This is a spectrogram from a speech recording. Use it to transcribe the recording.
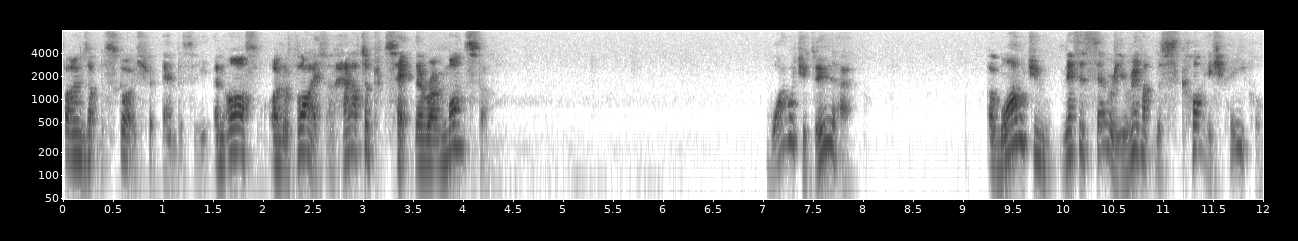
phones up the Scottish embassy and asks on advice on how to protect their own monster. Why would you do that? And why would you necessarily ring up the Scottish people?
